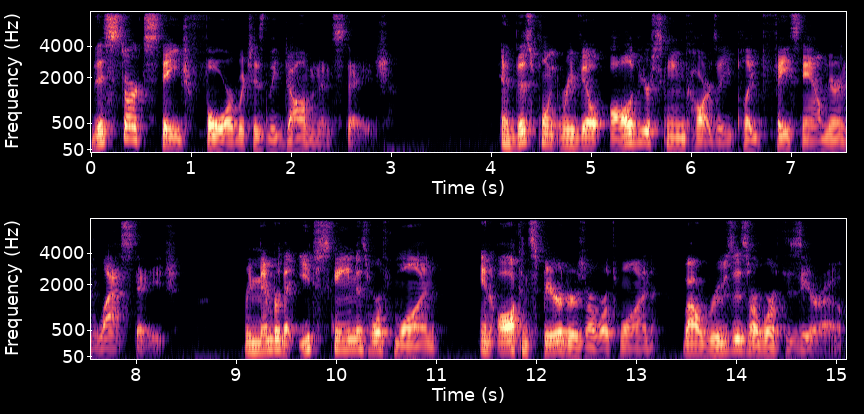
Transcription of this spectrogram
This starts stage 4, which is the dominant stage. At this point, reveal all of your scheme cards that you played face down during last stage. Remember that each scheme is worth 1, and all conspirators are worth 1, while ruses are worth 0.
